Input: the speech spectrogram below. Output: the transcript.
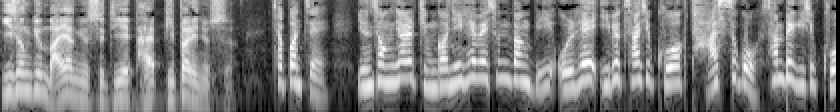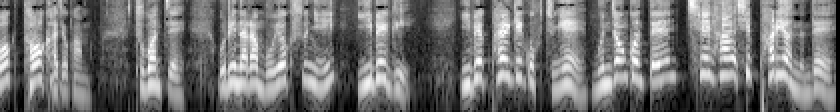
이선균 마약 뉴스 뒤에 바- 빗발의 뉴스. 첫 번째, 윤석열, 김건희 해외 순방비 올해 249억 다 쓰고 329억 더 가져감. 두 번째, 우리나라 무역 순위 200위. 208개국 중에 문정권 땐 최하 18위였는데,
